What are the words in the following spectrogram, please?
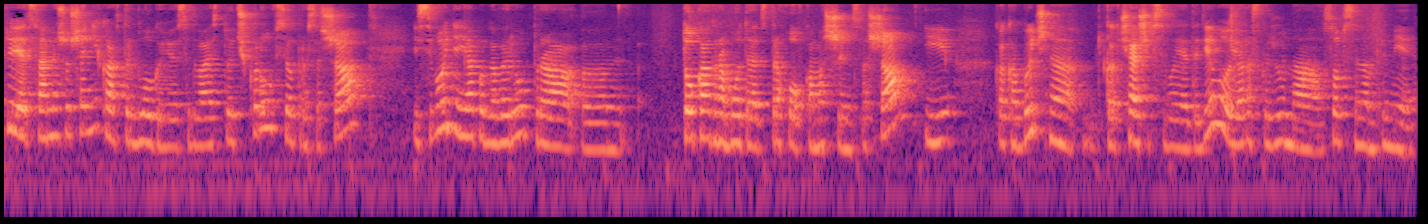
привет, с вами Шушаника, автор блога usadvice.ru, все про США. И сегодня я поговорю про э, то, как работает страховка машин в США. И, как обычно, как чаще всего я это делаю, я расскажу на собственном примере.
